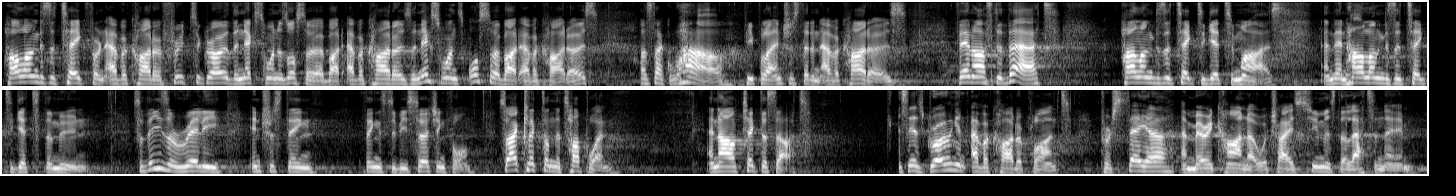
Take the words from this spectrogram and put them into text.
How long does it take for an avocado fruit to grow? The next one is also about avocados. The next one's also about avocados. I was like, wow, people are interested in avocados. Then after that, how long does it take to get to Mars? And then how long does it take to get to the moon? So these are really interesting things to be searching for. So I clicked on the top one. And now check this out. It says growing an avocado plant Persea americana, which I assume is the Latin name,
